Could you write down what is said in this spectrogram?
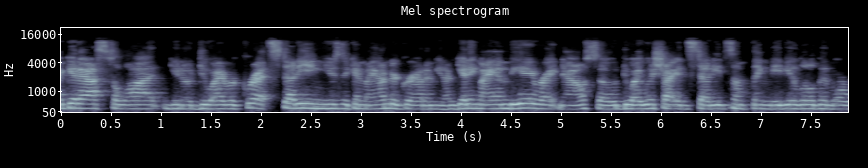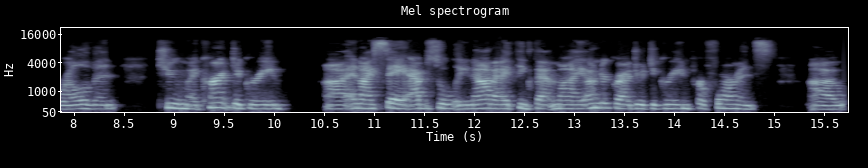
I get asked a lot, you know, do I regret studying music in my undergrad? I mean, I'm getting my MBA right now, so do I wish I had studied something maybe a little bit more relevant to my current degree? Uh, and I say absolutely not. I think that my undergraduate degree in performance uh,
